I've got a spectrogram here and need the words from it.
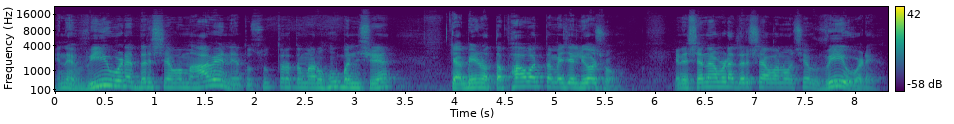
એને વી વડે દર્શાવવામાં આવે ને, તો સૂત્ર તમારું શું બનશે? કે આ બેનો તફાવત તમે જે લ્યો છો, એને શેના વડે દર્શાવવાનો છે? વી વડે.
